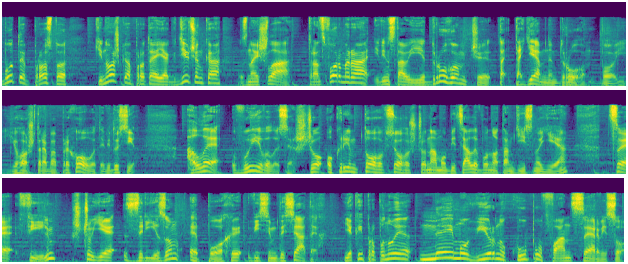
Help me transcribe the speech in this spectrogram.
бути просто Кіношка про те, як дівчинка знайшла трансформера, і він став її другом чи таємним другом, бо його ж треба приховувати від усіх. Але виявилося, що окрім того всього, що нам обіцяли, воно там дійсно є. Це фільм, що є зрізом епохи 80-х, який пропонує неймовірну купу фан-сервісу.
